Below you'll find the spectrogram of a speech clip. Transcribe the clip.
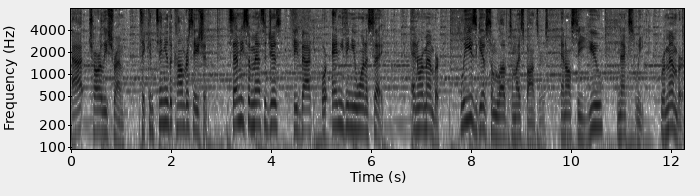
at Charlie Shrem to continue the conversation. Send me some messages, feedback, or anything you want to say. And remember, please give some love to my sponsors, and I'll see you next week. Remember,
